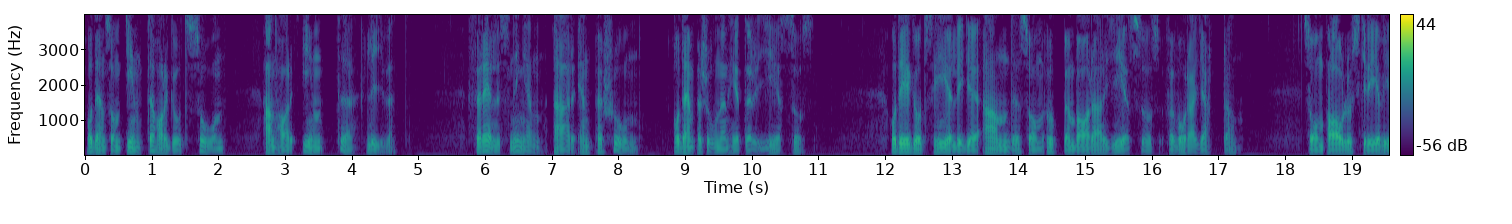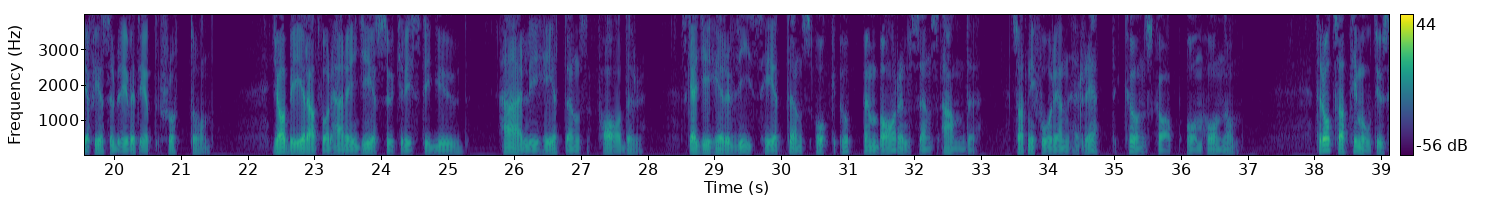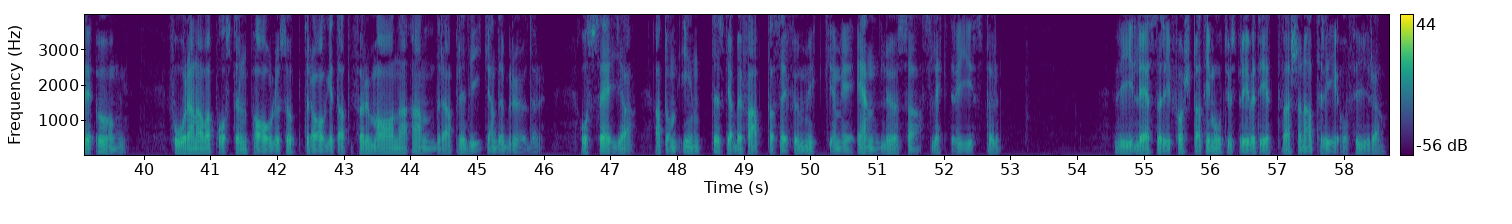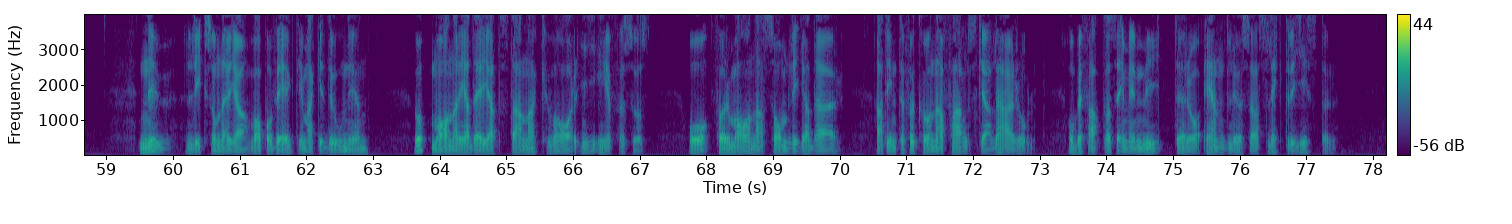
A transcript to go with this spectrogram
och den som inte har Guds son, han har inte livet. Frälsningen är en person och den personen heter Jesus. Och det är Guds helige ande som uppenbarar Jesus för våra hjärtan. Som Paulus skrev i Efeserbrevet 1.17. Jag ber att vår Herre Jesu Kristi Gud, härlighetens fader, ska ge er vishetens och uppenbarelsens ande så att ni får en rätt kunskap om honom. Trots att Timoteus är ung får han av aposteln Paulus uppdraget att förmana andra predikande bröder och säga att de inte ska befatta sig för mycket med ändlösa släktregister. Vi läser i Första Timoteusbrevet 1, verserna 3 och 4. Nu, liksom när jag var på väg till Makedonien, uppmanar jag dig att stanna kvar i Efesus och förmana somliga där att inte förkunna falska läror och befatta sig med myter och ändlösa släktregister.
